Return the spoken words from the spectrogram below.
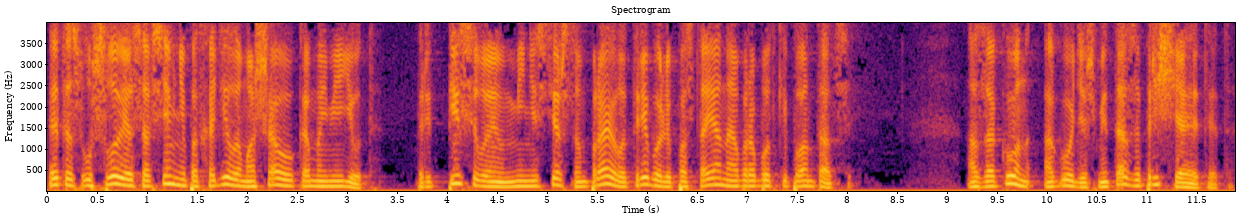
Это условие совсем не подходило Машау Камамиют предписываемым министерством правила требовали постоянной обработки плантаций. А закон о годе Шмита запрещает это.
